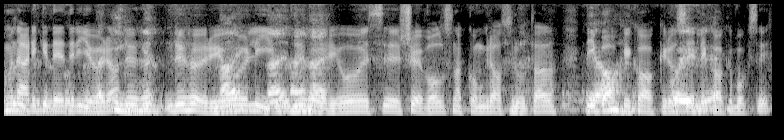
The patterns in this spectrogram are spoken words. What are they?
men er det ikke det dere gjør, da? Du, du hører jo Nei, nei, nei, du hører jo Sjøvold snakke om grasrota. De Ja, baker kaker og og selger kakebokser.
